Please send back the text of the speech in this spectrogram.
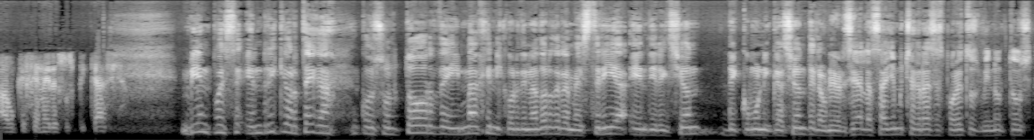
aunque genere suspicacia. Bien, pues Enrique Ortega, consultor de imagen y coordinador de la maestría en dirección de comunicación de la Universidad de La Salle, muchas gracias por estos minutos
